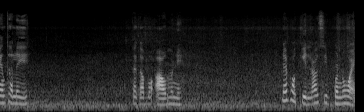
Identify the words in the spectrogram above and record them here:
พียงทะเล แต่ก็บอเอามันนี่ได้พอกินแล้วสิบกว่าหน่วย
